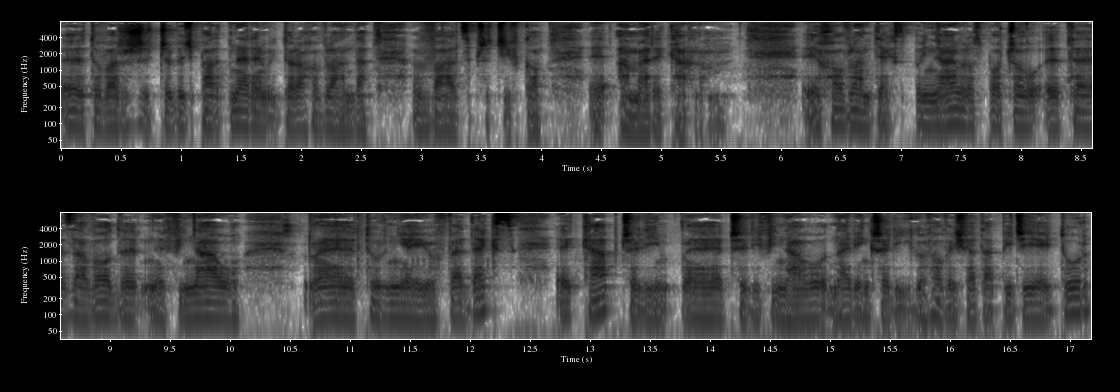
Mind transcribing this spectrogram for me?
e, towarzyszyć czy być partnerem Wiktora Hovlanda w walce przeciwko e, Amerykanom. Hovland, jak wspominałem, rozpoczął te zawody finału e, turnieju FedEx Cup, czyli, e, czyli finału największej ligi golfowej świata PGA Tour.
